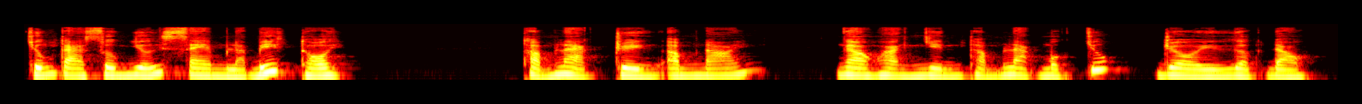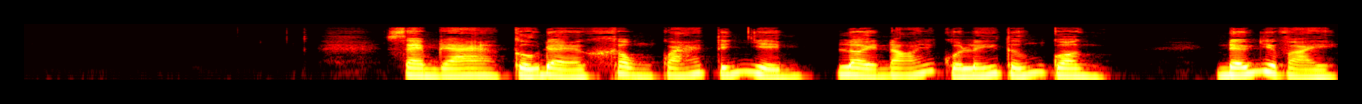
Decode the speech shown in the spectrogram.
Chúng ta xuống dưới xem là biết thôi. Thẩm lạc truyền âm nói. Ngao Hoàng nhìn thẩm lạc một chút rồi gật đầu. Xem ra cửu đệ không quá tín nhiệm lời nói của Lý Tướng Quân. Nếu như vậy,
